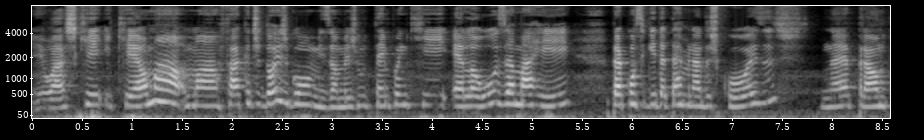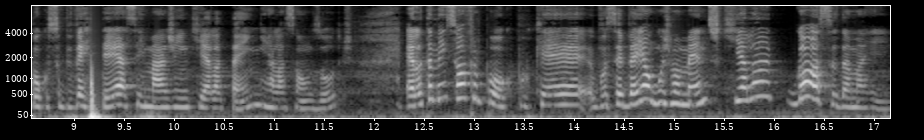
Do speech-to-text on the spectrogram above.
Eu acho que, que é uma, uma faca de dois gumes, ao mesmo tempo em que ela usa a Marie para conseguir determinadas coisas, né, para um pouco subverter essa imagem que ela tem em relação aos outros, ela também sofre um pouco, porque você vê em alguns momentos que ela gosta da Marie.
